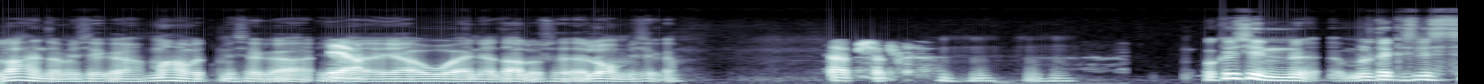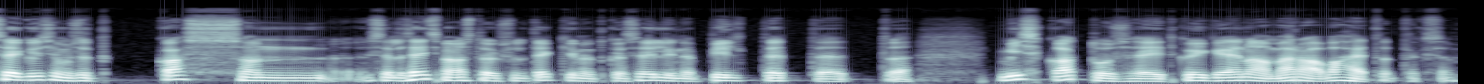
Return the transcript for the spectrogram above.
lahendamisega, mahavõtmisega ja, ja, ja uue nii-öelda aluse loomisega? täpselt mm. -hmm. Ma küsin, mul tekkis lihtsalt see küsimus, et kas on selle seitsme aasta jooksul tekkinud ka selline pilt ette, et mis katuseid kõige enam ära vahetatakse?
